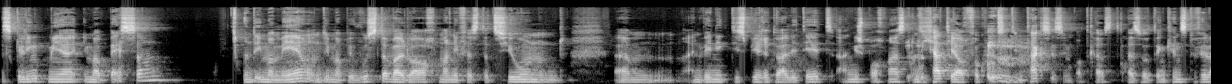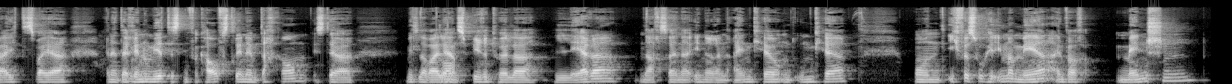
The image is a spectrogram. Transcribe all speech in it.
es gelingt mir immer besser und immer mehr und immer bewusster, weil du auch Manifestation und ähm, ein wenig die Spiritualität angesprochen hast. Und ich hatte ja auch vor kurzem den Taxis im Podcast. Also den kennst du vielleicht. Das war ja einer der renommiertesten Verkaufstrainer im Dachraum. Ist der mittlerweile ja. ein spiritueller Lehrer nach seiner inneren Einkehr und Umkehr. Und ich versuche immer mehr einfach Menschen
